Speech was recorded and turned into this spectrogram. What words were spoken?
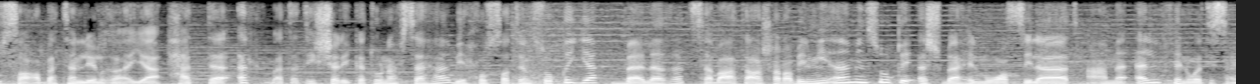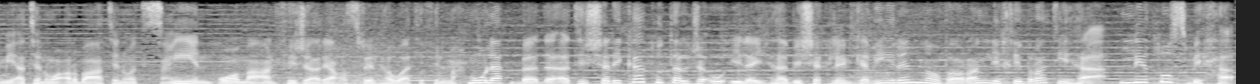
صعبة للغاية حتى أثبتت الشركة نفسها بحصة سوقية بلغت 17% من سوق أشباه الموصلات عام 1994 ومع انفجار عصر الهواتف المحمولة بدأت الشركات تلجأ إليها بشكل كبير نظرا لخبرتها. لتصبح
